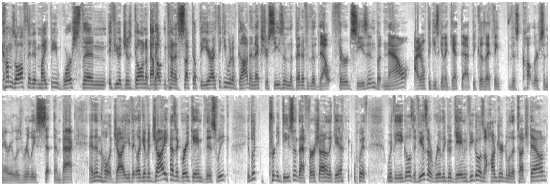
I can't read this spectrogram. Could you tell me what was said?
comes off that it might be worse than if you had just gone about and kind of sucked up the year, I think he would have gotten an extra season, the benefit of the doubt, third season. But now I don't think he's going to get that because I think this Cutler scenario has really set them back. And then the whole Ajayi thing, like if Ajayi has a great game this week, he looked pretty decent that first shot of the game with with the Eagles. If he has a really good game, if he goes 100 with a touchdown,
